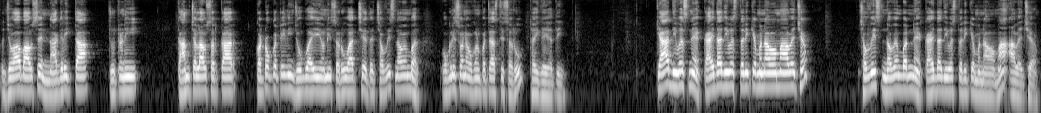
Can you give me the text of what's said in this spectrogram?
તો જવાબ આવશે નાગરિકતા, ચૂંટણી, કામચલાઉ સરકાર, કટોકટીની જોગવાઈઓની શરૂઆત છે તે છવ્વીસ નવેમ્બર ઓગણીસો ને ઓગણપચાસથી શરૂ થઈ ગઈ હતી. કયા દિવસને કાયદા દિવસ તરીકે મનાવવામાં આવે છે? છવ્વીસ નવેમ્બરને કાયદા દિવસ તરીકે મનાવવામાં આવે છે.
